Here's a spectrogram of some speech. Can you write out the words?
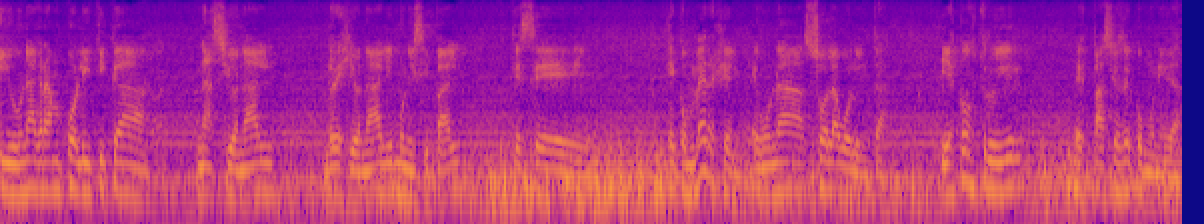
y una gran política nacional, regional y municipal que se convergen en una sola voluntad y es construir espacios de comunidad.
